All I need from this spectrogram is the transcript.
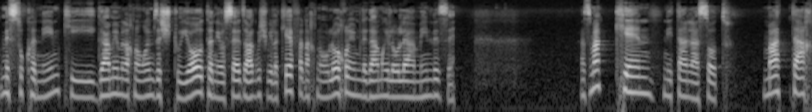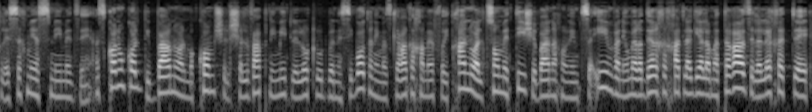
מסוכנים, כי גם אם אנחנו אומרים זה שטויות, אני עושה את זה רק בשביל הכיף, אנחנו לא יכולים לגמרי לא להאמין לזה. אז מה כן ניתן לעשות? מה תכלס, איך מיישמים את זה? אז קודם כל דיברנו על מקום של שלווה פנימית ללא תלות בנסיבות. אני מזכירה ככה מאיפה התחלנו, על צומת T שבה אנחנו נמצאים, ואני אומרת דרך אחת להגיע למטרה זה ללכת uh,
